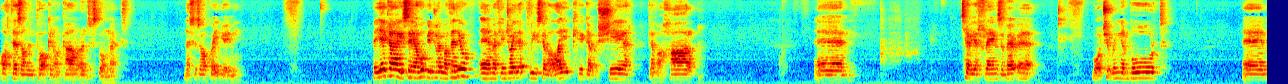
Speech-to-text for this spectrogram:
autism and talking on camera just don't mix. This is all quite new to me. But yeah guys, uh, I hope you enjoyed my video. Um, if you enjoyed it, please give it a like, give it a share, give it a heart. Um, tell your friends about it. Watch it when you're bored. Um,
